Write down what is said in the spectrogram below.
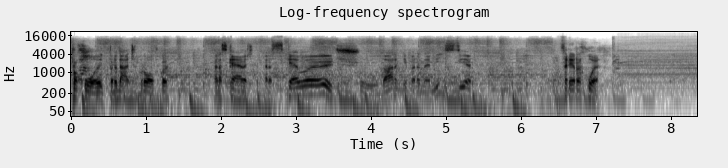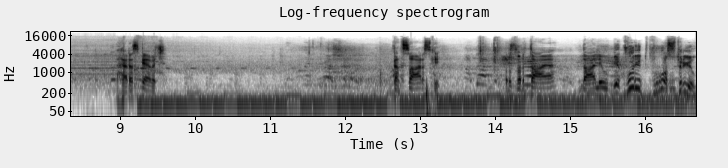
Проходить передачу бровкою. Раскевич. Раскевич. Удар кіпер на місці. Фері рахує. Гераскевич. Кацарський. Розвертає. Далі в бік воріт. Простріл.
